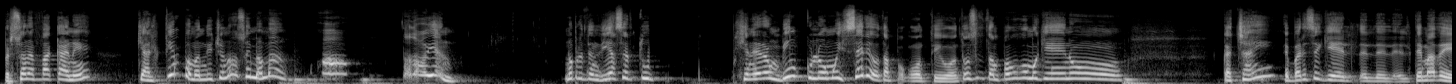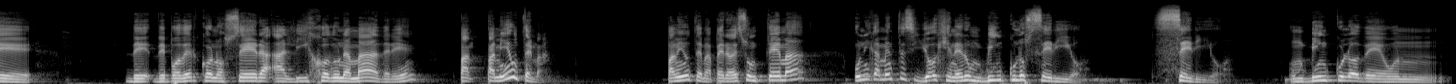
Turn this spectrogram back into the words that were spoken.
Personas bacanes que al tiempo me han dicho, no, soy mamá. Ah, todo bien. No pretendía ser tú, generar un vínculo muy serio tampoco contigo. Entonces tampoco como que no ¿Cachai? Me parece que el, tema de, de, poder conocer al hijo de una madre, para mí es un tema. Para mí es un tema, pero es un tema únicamente si yo genero un vínculo serio. Serio. Un vínculo de un.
